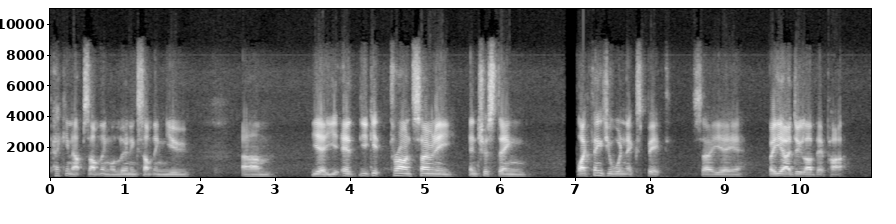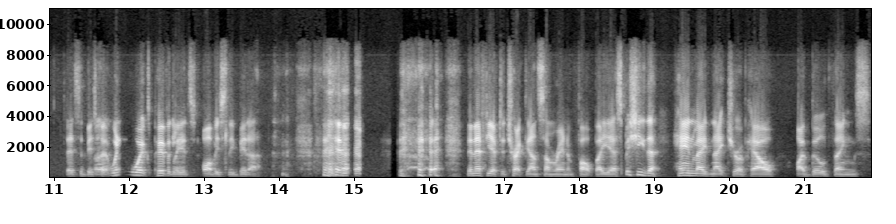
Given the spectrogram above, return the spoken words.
picking up something or learning something new. Um, yeah, you, it, you get thrown so many interesting, like things you wouldn't expect. So yeah, yeah. But yeah, I do love that part. That's the best. Right. But when it works perfectly, it's obviously better than if you have to track down some random fault. But yeah, especially the handmade nature of how I build things.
